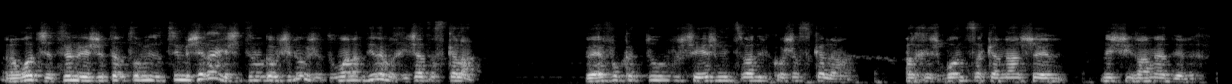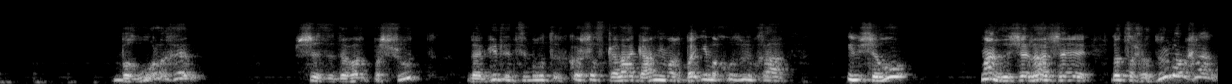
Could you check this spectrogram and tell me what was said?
למרות שאצלנו יש יותר יוצאים בשאלה, יש אצלנו גם שילוב של תרומה למדינה ורכישת השכלה. ואיפה כתוב שיש מצווה לרכוש השכלה? על חשבון סכנה של נשירה מהדרך. ברור לכם שזה דבר פשוט להגיד לציבור תרכוש השכלה גם אם 40 אחוז ממך ינשרו? מה, זו שאלה שלא צריך לדון בה בכלל?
